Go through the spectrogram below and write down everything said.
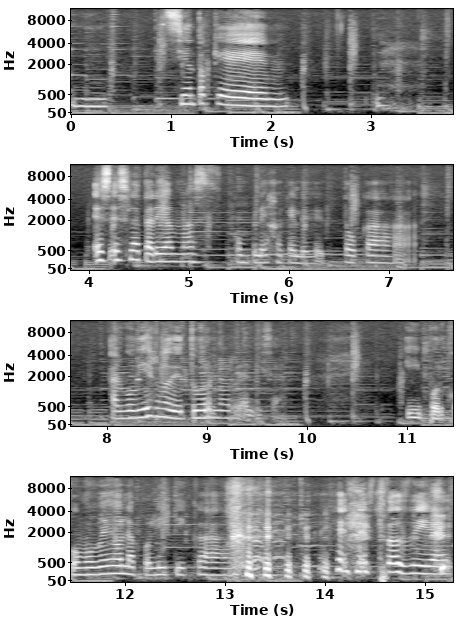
Mm, siento que es, es la tarea más compleja que le toca al gobierno de turno realizar y por cómo veo la política en estos días.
